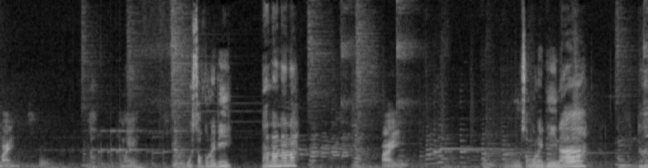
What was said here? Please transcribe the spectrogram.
ไม่ เอ้าทำไมอะโอ้ยสอนกูหน่อยดิ นะนะนะนะไม่โอ้ยสอนกูหน่อยดินะ นะ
